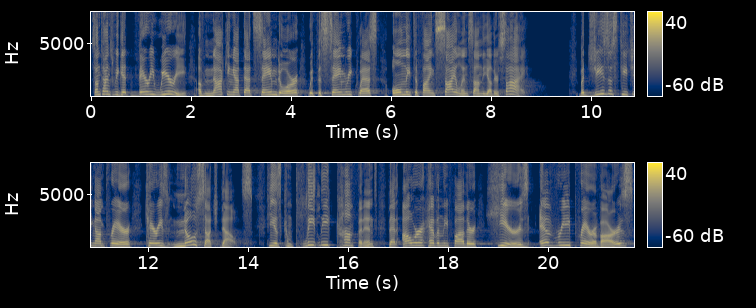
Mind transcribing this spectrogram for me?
Sometimes we get very weary of knocking at that same door with the same request only to find silence on the other side. But Jesus' teaching on prayer carries no such doubts. He is completely confident that our Heavenly Father hears every prayer of ours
